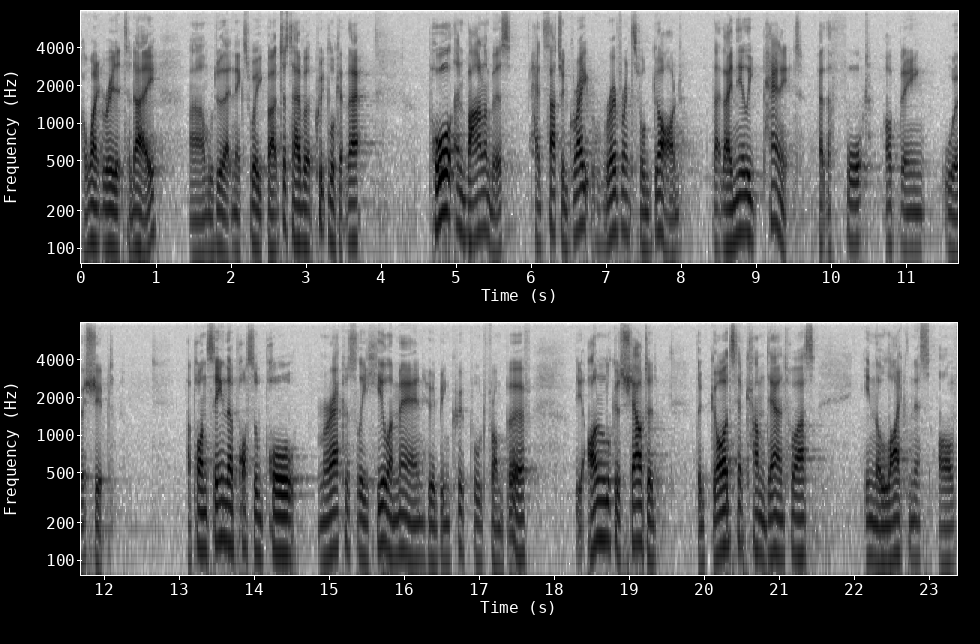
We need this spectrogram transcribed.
I won't read it today, um, we'll do that next week, but just to have a quick look at that. Paul and Barnabas had such a great reverence for God that they nearly panicked at the thought of being worshipped. Upon seeing the Apostle Paul miraculously heal a man who had been crippled from birth, the onlookers shouted, The gods have come down to us in the likeness of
